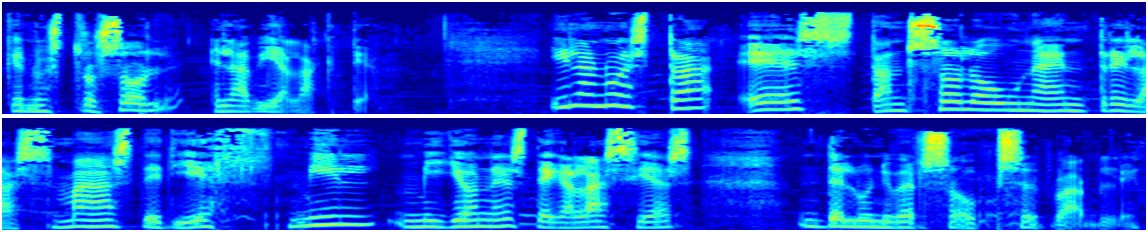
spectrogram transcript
que nuestro Sol en la Vía Láctea. Y la nuestra es tan solo una entre las más de 10.000 millones de galaxias del universo observable.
